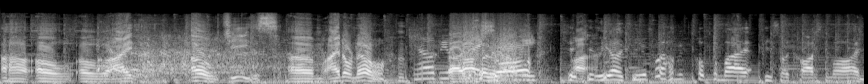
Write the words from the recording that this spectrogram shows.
uh, oh, oh, I, oh, jeez, um, I don't know. Help you Uh, with so- Can, can, you, can you put, help me put my piece of my costume on?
